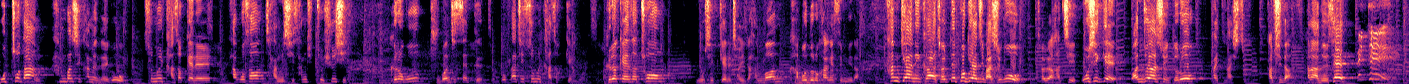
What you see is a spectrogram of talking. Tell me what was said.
5초당 한 번씩 하면 되고, 25개를 하고서 잠시 30초 휴식. 그러고 두 번째 세트. 똑같이 25개. 그렇게 해서 총 50개를 저희가 한번 가보도록 하겠습니다. 함께 하니까 절대 포기하지 마시고 저희와 같이 50개 완주할 수 있도록 파이팅 하시죠. 갑시다. 하나, 둘, 셋! 파이팅!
